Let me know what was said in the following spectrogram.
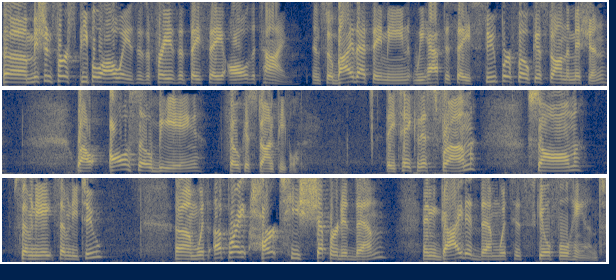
Uh, mission first, people always is a phrase that they say all the time. And so by that they mean we have to say super focused on the mission while also being focused on people. They take this from Psalm 78 72. Um, with upright heart he shepherded them and guided them with his skillful hand.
